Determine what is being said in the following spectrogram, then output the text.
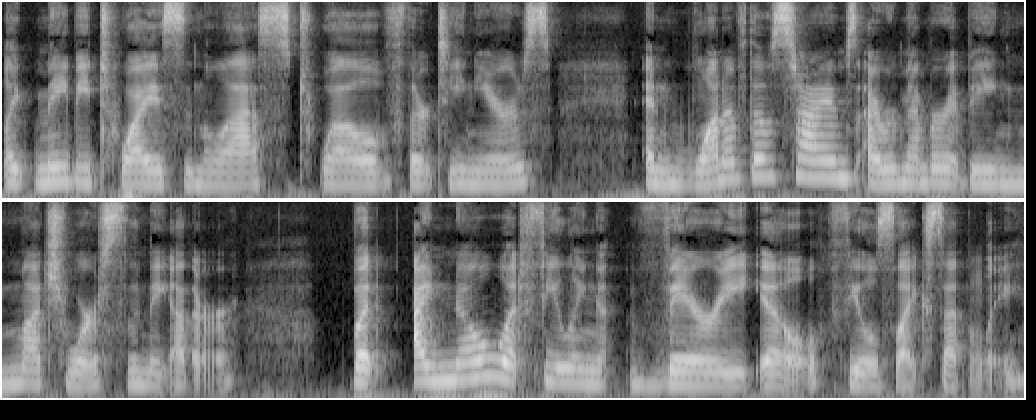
like maybe twice in the last 12, 13 years. And one of those times, I remember it being much worse than the other. But I know what feeling very ill feels like suddenly,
